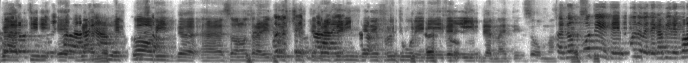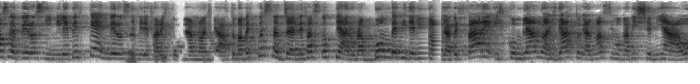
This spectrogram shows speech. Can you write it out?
gatti, e, gatti e Covid eh, sono tra le due scelte preferite dei fruituri certo. dell'internet, insomma. Cioè, non eh, potete, voi dovete capire cosa è verosimile. Per te è inverosimile eh, fare il compleanno al gatto, ma per questa gente far scoppiare una bomba epidemiologica per fare il compleanno al gatto che al massimo capisce miau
